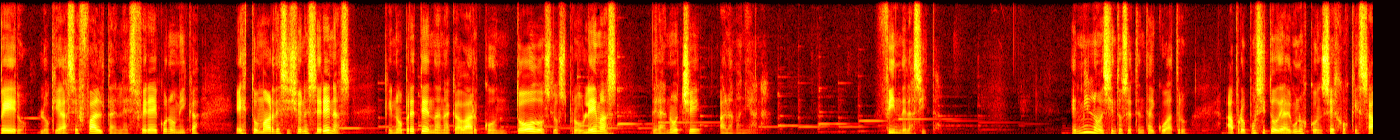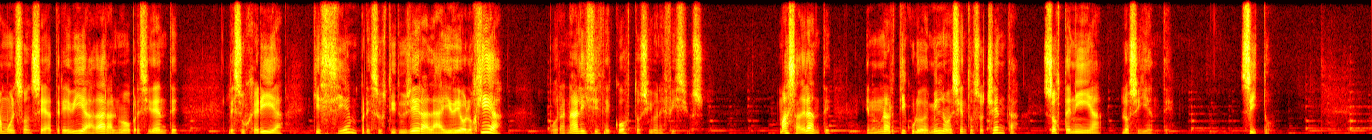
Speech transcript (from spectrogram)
pero lo que hace falta en la esfera económica es tomar decisiones serenas que no pretendan acabar con todos los problemas de la noche a la mañana. Fin de la cita. En 1974, a propósito de algunos consejos que Samuelson se atrevía a dar al nuevo presidente, le sugería que siempre sustituyera la ideología por análisis de costos y beneficios. Más adelante, en un artículo de 1980, sostenía lo siguiente. Cito,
